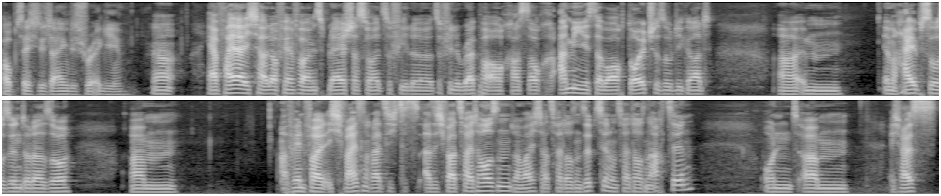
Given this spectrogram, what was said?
hauptsächlich eigentlich Reggae. Ja. Ja, feiere ich halt auf jeden Fall im Splash, dass du halt so viele, so viele Rapper auch hast. Auch Amis, aber auch Deutsche, so die gerade äh, im, im Hype so sind oder so. Ähm, auf jeden Fall, ich weiß noch, als ich das, also ich war 2000, dann war ich da 2017 und 2018 und ähm, ich weiß,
